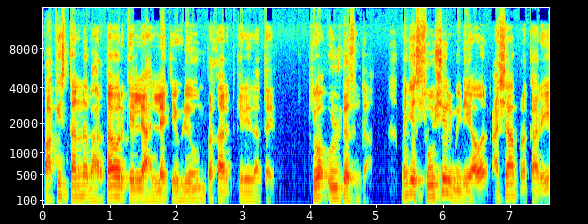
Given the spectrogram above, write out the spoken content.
पाकिस्ताननं भारतावर केलेल्या हल्ल्याचे व्हिडिओ प्रसारित केले जात आहेत. किंवा उलट सुद्धा. म्हणजे सोशल मीडियावर अशा प्रकारे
